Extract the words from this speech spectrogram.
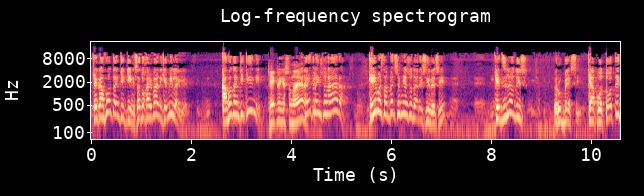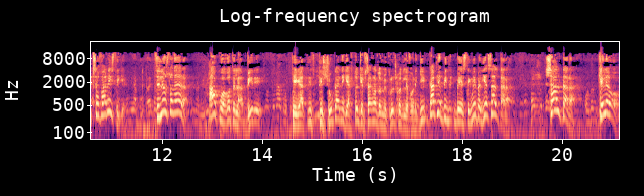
Και καθόταν και εκείνη, σαν το χαϊβάνι και μίλαγε. Καθόταν και εκείνη. Και έκλαιγε στον αέρα. Και έκλαιγε στον αέρα. Και ήμασταν πέρσι σε μια ζωντανή σύνδεση και της λέω της Ρουμπέση. Και από τότε εξαφανίστηκε. Τη λέω στον αέρα. Άκουγα εγώ τελαμπύρι και γιατί τι σου έκανε και αυτό και ψάχνα το μικρούτσικο τηλεφωνική. Κάποια πι- στιγμή, παιδιά, σάλταρα. Σάλταρα. Και λέω,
